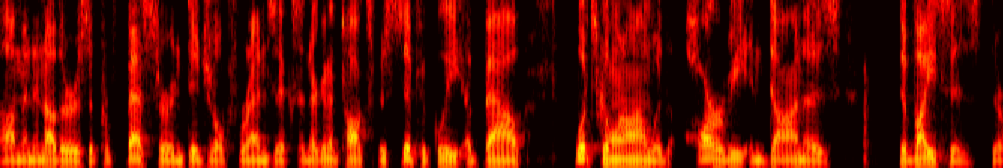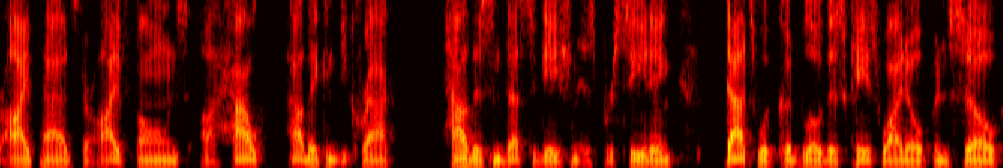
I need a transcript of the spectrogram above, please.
um, and another is a professor in digital forensics. And they're going to talk specifically about what's going on with Harvey and Donna's devices, their iPads, their iPhones, uh, how how they can be cracked, how this investigation is proceeding that's what could blow this case wide open. So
